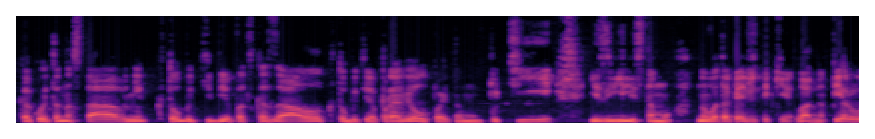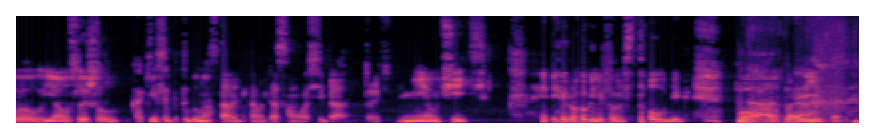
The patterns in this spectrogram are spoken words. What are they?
какой-то наставник, кто бы тебе подсказал, кто бы тебя провел по этому пути извилистому. Но вот опять же таки, ладно, первую я услышал, как если бы ты был наставником для самого себя. То есть не учить иероглифы в столбик по да, алфавиту. Да.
